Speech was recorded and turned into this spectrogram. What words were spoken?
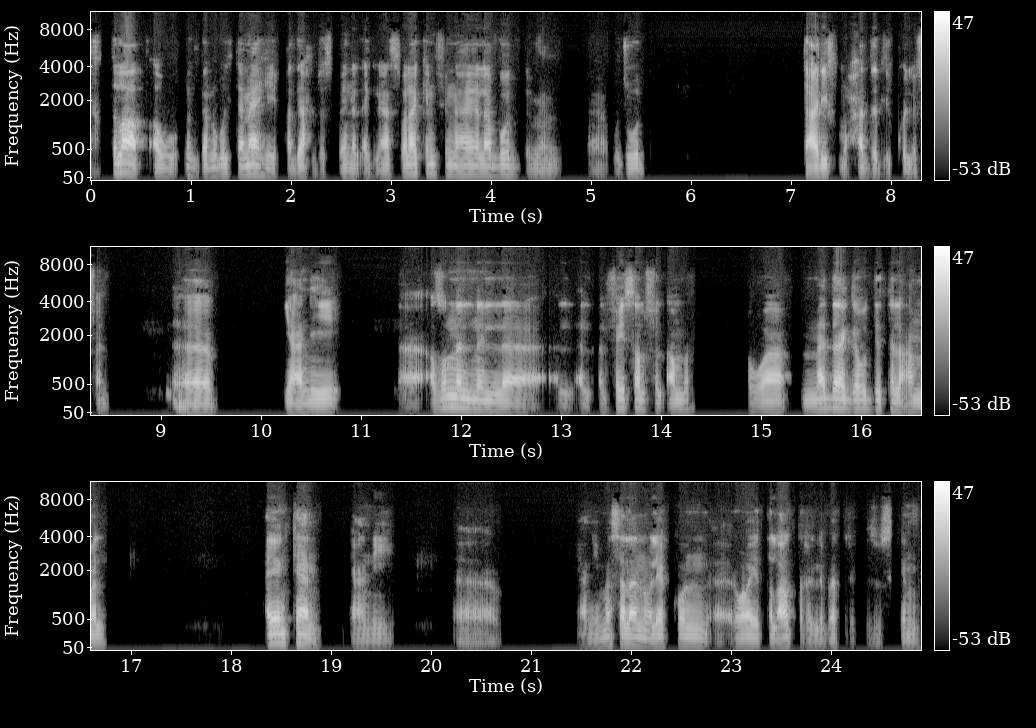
اختلاط أو نقدر نقول تماهي قد يحدث بين الأجناس ولكن في النهاية لابد من آه، وجود تعريف محدد لكل فن. آه، يعني أظن أن الفيصل في الأمر هو مدى جودة العمل أيا كان. يعني آه، يعني مثلا وليكن رواية العطر اللي باتريك زوسكين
